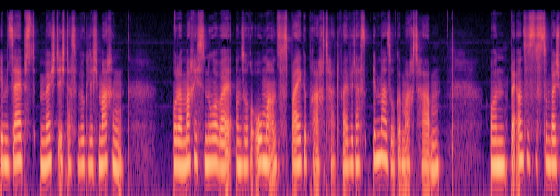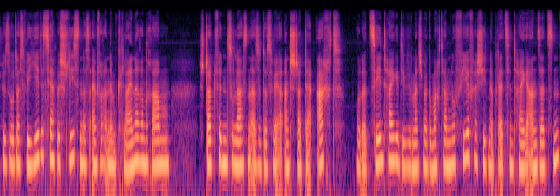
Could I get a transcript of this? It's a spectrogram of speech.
eben selbst, möchte ich das wirklich machen? Oder mache ich es nur, weil unsere Oma uns das beigebracht hat, weil wir das immer so gemacht haben? Und bei uns ist es zum Beispiel so, dass wir jedes Jahr beschließen, das einfach in einem kleineren Rahmen stattfinden zu lassen. Also, dass wir anstatt der acht oder zehn Teige, die wir manchmal gemacht haben, nur vier verschiedene Plätzchenteige ansetzen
